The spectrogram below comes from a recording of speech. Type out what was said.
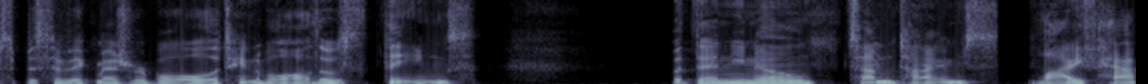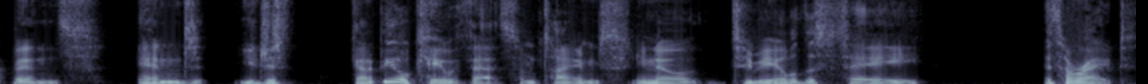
specific, measurable, attainable, all those things. But then, you know, sometimes life happens and you just got to be okay with that sometimes, you know, to be able to say, it's all right.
